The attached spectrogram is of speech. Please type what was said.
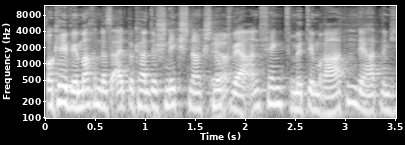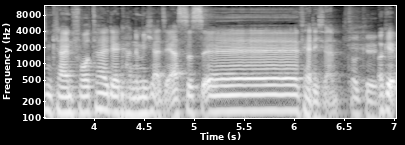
Okay, wir machen das altbekannte Schnick, Schnack, Schnuck. Ja. Wer anfängt mit dem Raten, der hat nämlich einen kleinen Vorteil, der kann nämlich als erstes äh, fertig sein. Okay. Okay.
